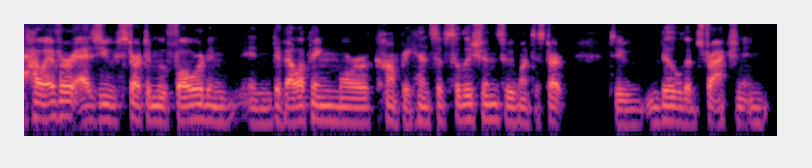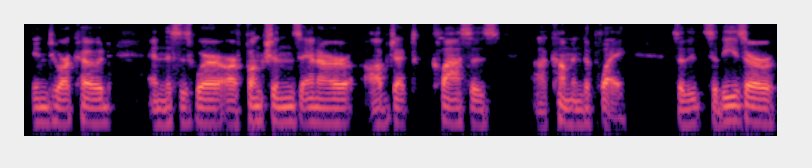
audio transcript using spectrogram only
however, as you start to move forward in, in developing more comprehensive solutions, we want to start to build abstraction in, into our code. And this is where our functions and our object classes uh, come into play. So, th so these are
